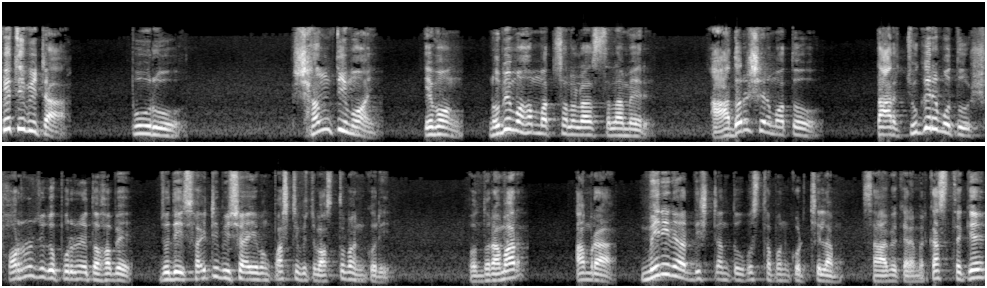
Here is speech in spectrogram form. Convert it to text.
পৃথিবীটা পুরো শান্তিময় এবং নবী মোহাম্মদ সাল্লা সাল্লামের আদর্শের মতো তার যুগের মতো স্বর্ণযুগে পরিণত হবে যদি ছয়টি বিষয় এবং পাঁচটি বিষয় বাস্তবায়ন করি। বন্ধুরা আমার, আমরা মেনে নেওয়ার দৃষ্টান্ত উপস্থাপন করছিলাম সাহাবে কালামের কাছ থেকে।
